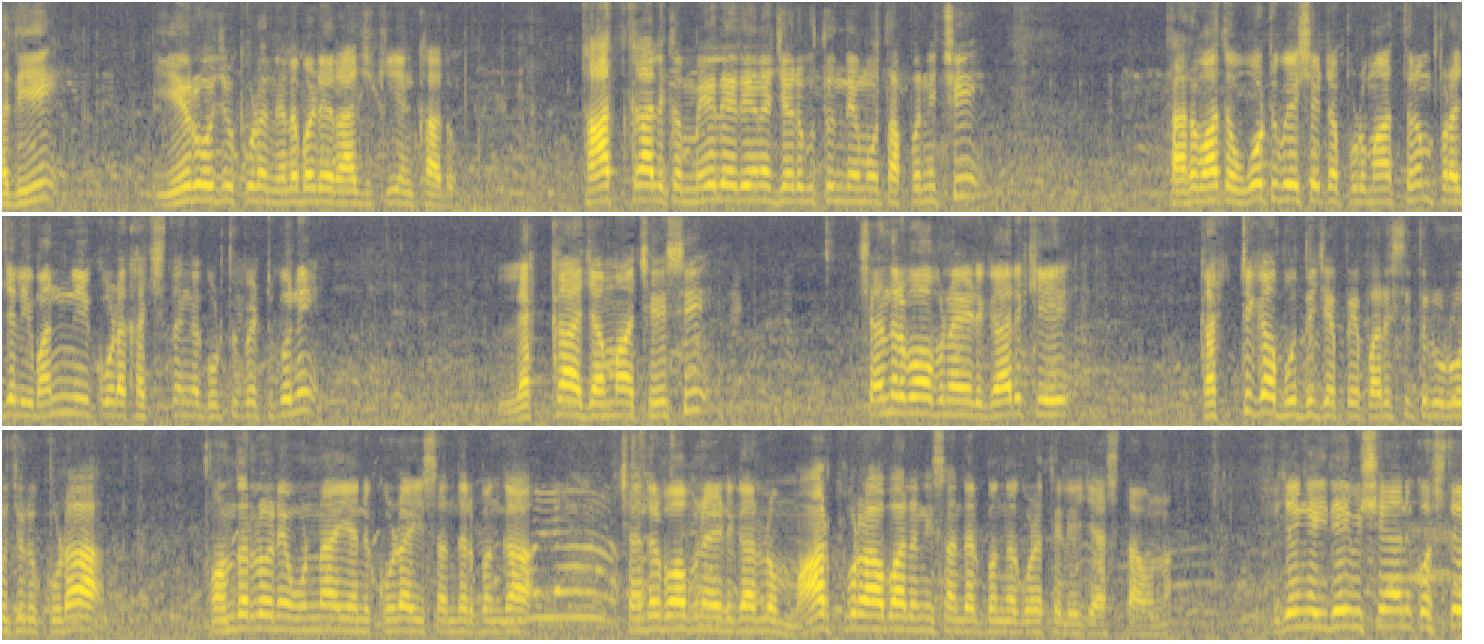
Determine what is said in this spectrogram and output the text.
అది ఏ రోజు కూడా నిలబడే రాజకీయం కాదు. తాత్కాలిక మేలేదైనా జరుగుతుందేమో తప్పనిచ్చి తర్వాత ఓటు వేసేటప్పుడు మాత్రం ప్రజలు ఇవన్నీ కూడా ఖచ్చితంగా గుర్తుపెట్టుకొని లెక్క జమ చేసి చంద్రబాబు నాయుడు గారికి గట్టిగా బుద్ధి చెప్పే పరిస్థితులు రోజులు కూడా తొందరలోనే ఉన్నాయని కూడా ఈ సందర్భంగా చంద్రబాబు నాయుడు గారిలో మార్పు రావాలని సందర్భంగా కూడా తెలియజేస్తా ఉన్నా. నిజంగా ఇదే విషయానికి వస్తే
